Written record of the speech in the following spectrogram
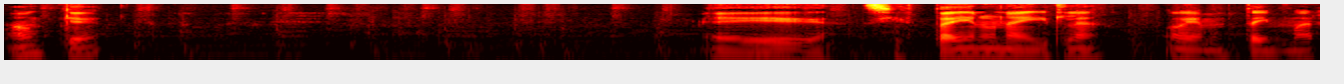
Aunque. eh, si estáis en una isla, obviamente hay mar.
